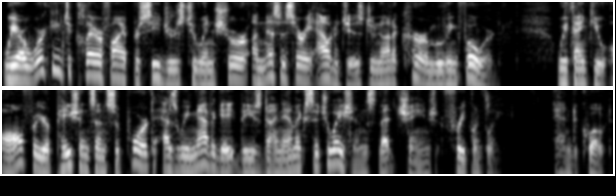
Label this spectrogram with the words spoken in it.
We are working to clarify procedures to ensure unnecessary outages do not occur moving forward. We thank you all for your patience and support as we navigate these dynamic situations that change frequently. End quote.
